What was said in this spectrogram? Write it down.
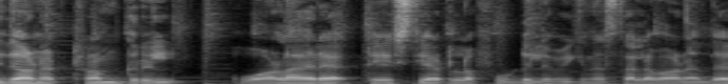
ഇതാണ് ട്രം ഗ്രിൽ. വളരെ ടേസ്റ്റി ആയിട്ടുള്ള ഫുഡ് ലഭിക്കുന്ന സ്ഥലമാണിത്.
